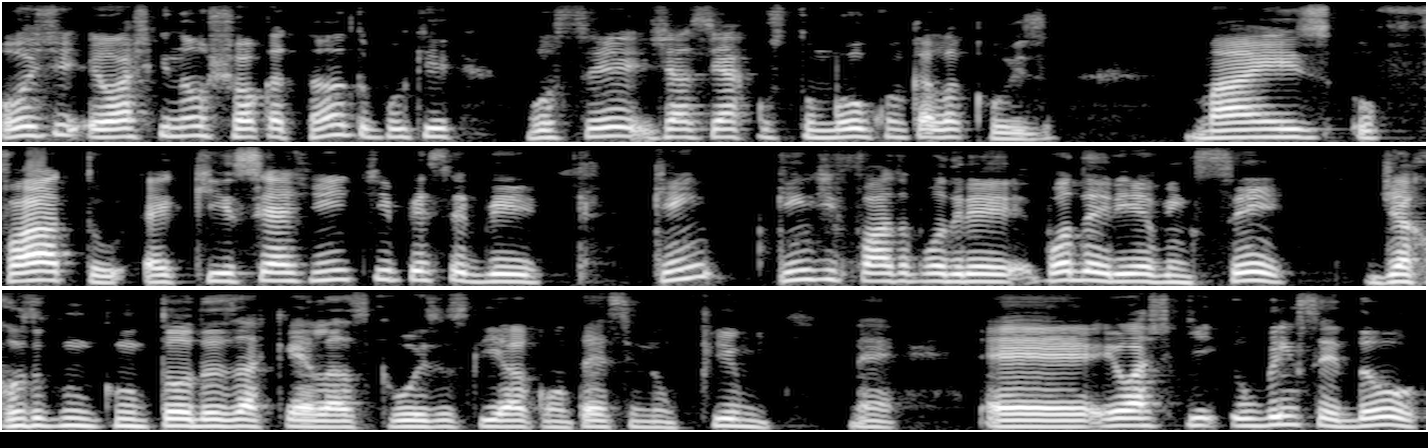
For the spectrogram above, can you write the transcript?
Hoje eu acho que não choca tanto porque você já se acostumou com aquela coisa. Mas o fato é que se a gente perceber quem, quem de fato poderia, poderia vencer, de acordo com, com todas aquelas coisas que acontecem no filme, né? É, eu acho que o vencedor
